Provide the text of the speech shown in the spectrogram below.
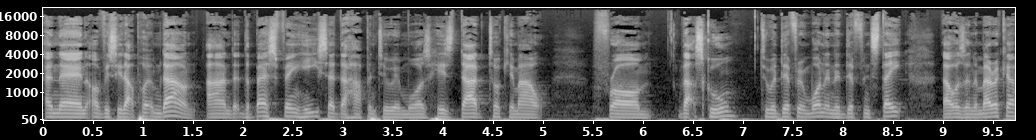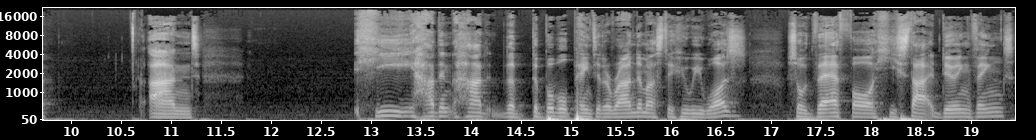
and then obviously that put him down. And the best thing he said that happened to him was his dad took him out from that school to a different one in a different state. That was in America, and he hadn't had the the bubble painted around him as to who he was. So therefore, he started doing things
